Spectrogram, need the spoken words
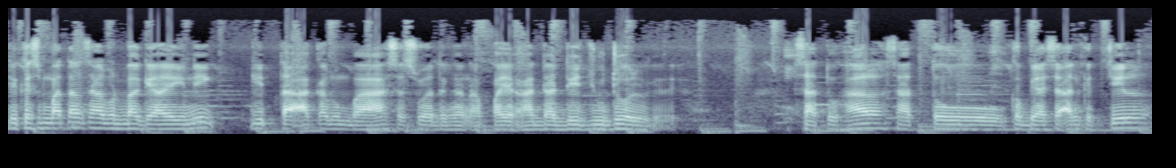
Di kesempatan sangat berbahagia ini kita akan membahas sesuai dengan apa yang ada di judul gitu. Ya. Satu hal, satu kebiasaan kecil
